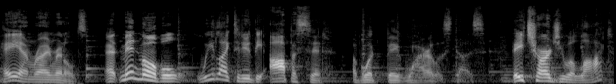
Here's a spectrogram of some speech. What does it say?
Hey, I'm Ryan Reynolds. At Mint Mobile, we like to do the opposite of what big wireless does. They charge you a lot.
